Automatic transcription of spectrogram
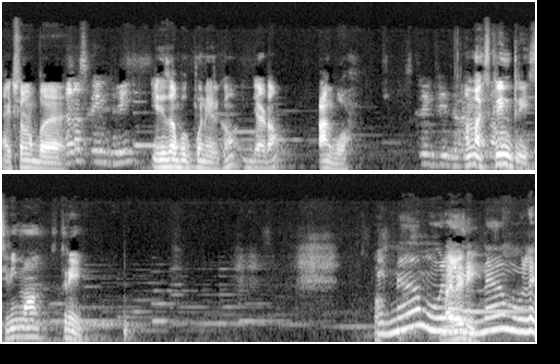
ஆக்சுவலாக நம்ம இதுதான் புக் பண்ணியிருக்கோம். இந்த இடம். வாங்க போவோம். ஆமாம் ஸ்க்ரீன் த்ரீ சினிமா த்ரீ என்ன மூளை. என்ன மூளை?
